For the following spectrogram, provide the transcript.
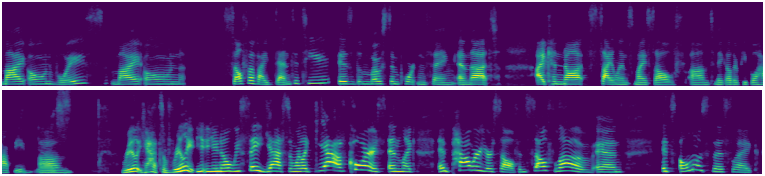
my own voice, my own self of identity is the most important thing, and that I cannot silence myself um, to make other people happy. Yes. Um, really yeah it's a really you, you, know we say yes and we're like yeah of course and like empower yourself and self-love and it's almost this like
